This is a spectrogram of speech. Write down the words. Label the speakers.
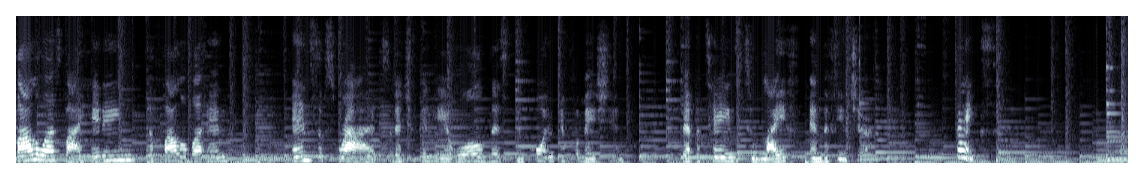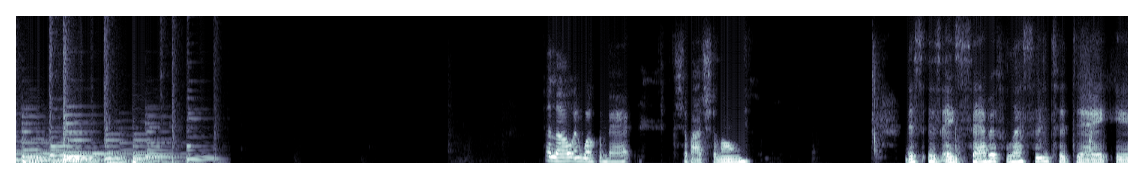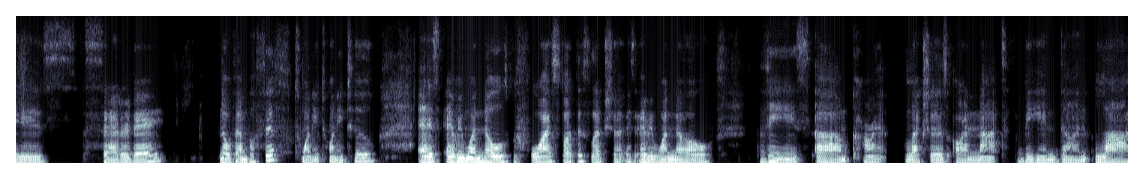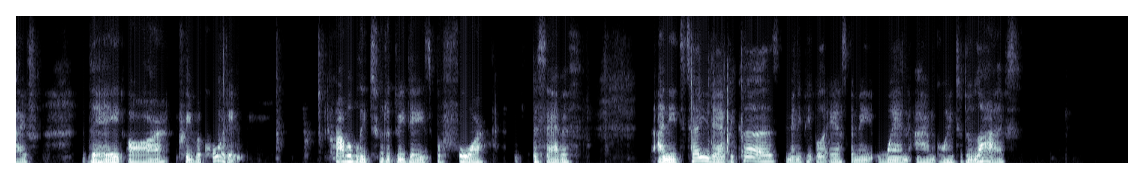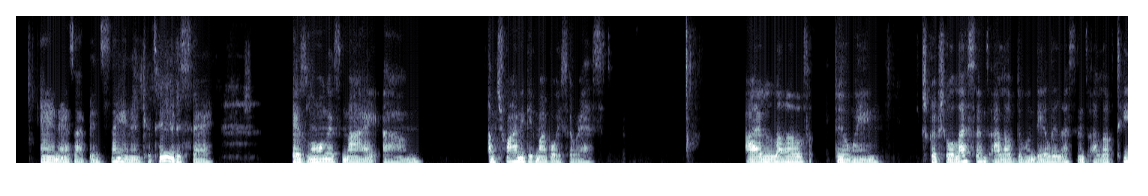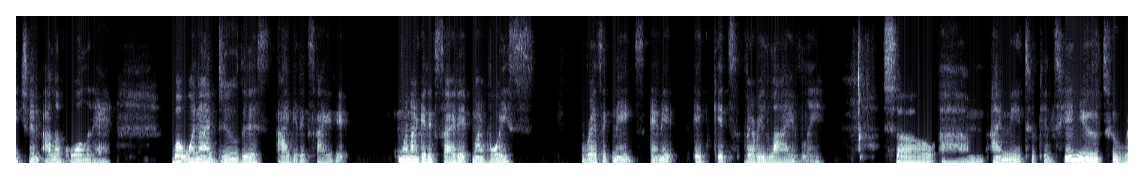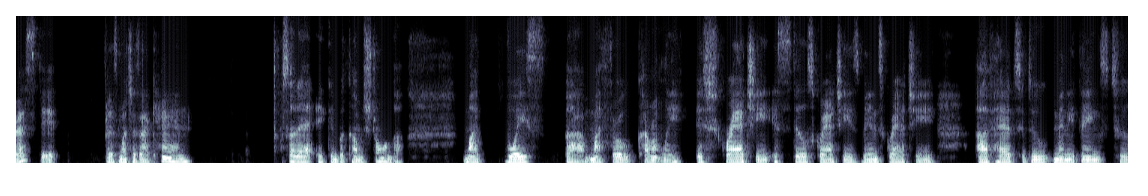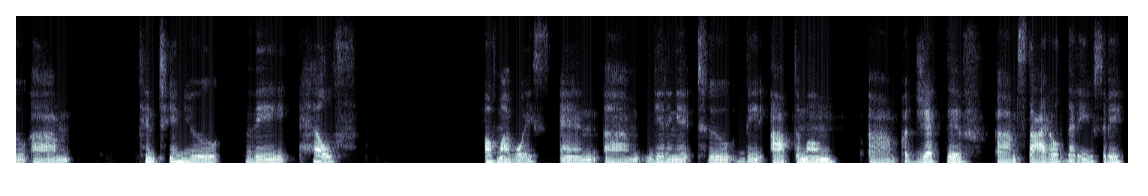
Speaker 1: Follow us by hitting the follow button and subscribe so that you can hear all this important information that pertains to life and the future. Thanks. Hello and welcome back. Shabbat Shalom. This is a Sabbath lesson. Today is Saturday, November 5th, 2022. As everyone knows, before I start this lecture, as everyone knows, these um, current lectures are not being done live. They are pre-recorded, probably two to three days before the Sabbath I need to tell you that because many people are asking me when I'm going to do lives. And as I've been saying and continue to say, as long as my, um, I'm trying to give my voice a rest. I love doing scriptural lessons. I love doing daily lessons. I love teaching. I love all of that. But when I do this, I get excited. When I get excited, my voice resonates and it it gets very lively. So um, I need to continue to rest it as much as I can so that it can become stronger. My voice, uh, my throat currently is scratchy. It's still scratchy. It's been scratchy. I've had to do many things to um, continue the health of my voice and um, getting it to the optimum um, projective um, style that it used to be.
